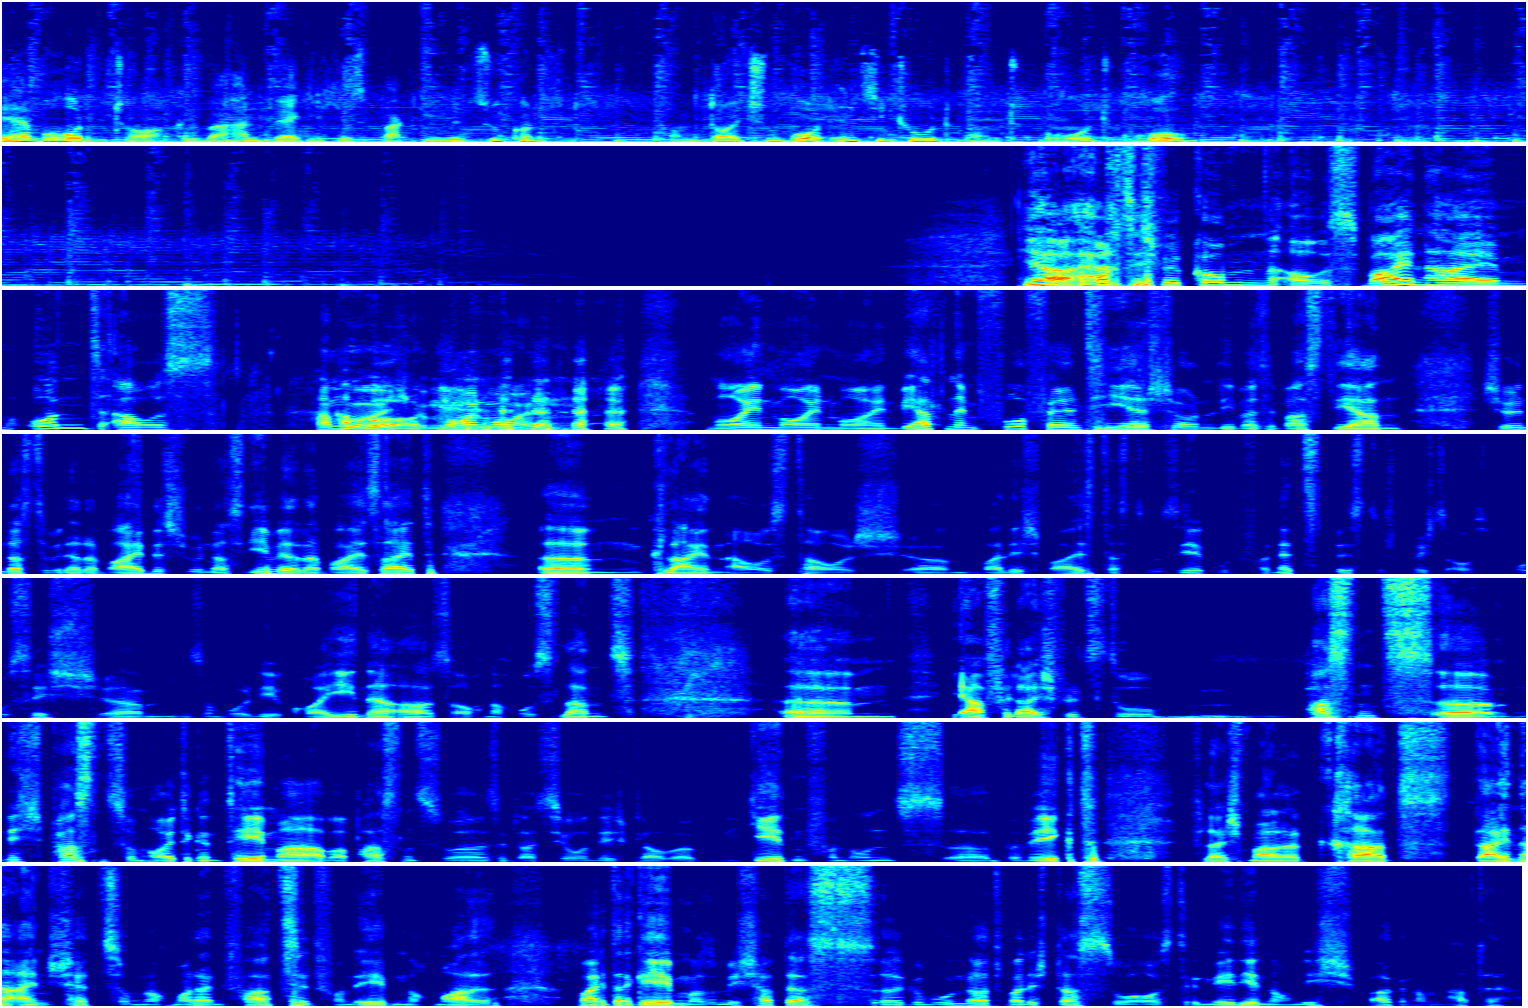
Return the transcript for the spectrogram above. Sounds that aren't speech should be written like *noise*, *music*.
Der Brottalk über handwerkliches Backen mit Zukunft vom Deutschen Brotinstitut und Brot Pro. Ja, herzlich willkommen aus Weinheim und aus Hamburg. Hamburg. Moin, moin. *laughs* moin, moin, moin. Wir hatten im Vorfeld hier schon, lieber Sebastian, schön, dass du wieder dabei bist, schön, dass ihr wieder dabei seid. Ähm, kleinen Austausch, ähm, weil ich weiß, dass du sehr gut vernetzt bist. Du sprichst aus Russisch, ähm, sowohl die Ukraine als auch nach Russland. Ähm, ja, vielleicht willst du passend, äh, nicht passend zum heutigen Thema, aber passend zur Situation, die ich glaube, jeden von uns äh, bewegt. Vielleicht mal gerade deine Einschätzung, nochmal dein Fazit von eben nochmal weitergeben. Also mich hat das äh, gewundert, weil ich das so aus den Medien noch nicht wahrgenommen hatte.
